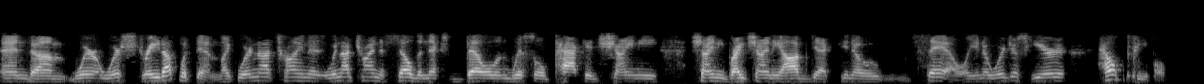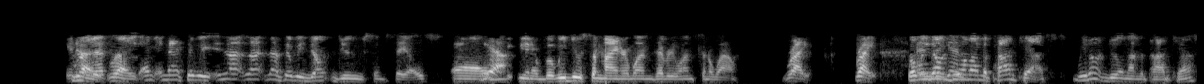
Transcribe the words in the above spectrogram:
and um, we're we're straight up with them. Like we're not trying to we're not trying to sell the next bell and whistle package, shiny, shiny, bright, shiny object, you know, sale. You know, we're just here to help people. You know, right, right. I mean, not that we not, not not that we don't do some sales. Uh, Yeah. You know, but we do some minor ones every once in a while. Right, right. But we And don't again- do them on the podcast. We don't do them on the podcast.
